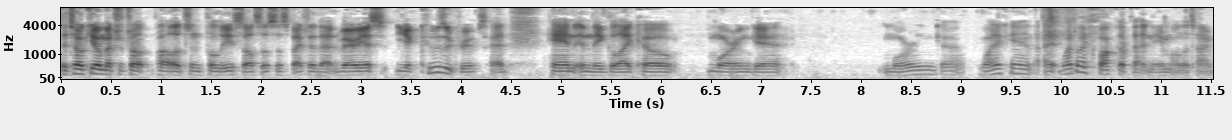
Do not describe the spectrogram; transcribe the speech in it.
The Tokyo Metropolitan Police also suspected that various Yakuza groups had hand in the Glico Moringa. Moringa? Why can't I? Why do I fuck up that name all the time?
